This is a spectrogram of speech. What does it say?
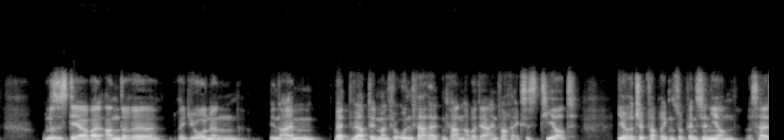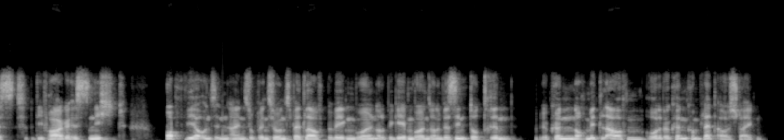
Und das ist der, weil andere Regionen in einem Wettbewerb, den man für unfair halten kann, aber der einfach existiert, ihre Chipfabriken subventionieren. Das heißt, die Frage ist nicht, ob wir uns in einen Subventionswettlauf bewegen wollen oder begeben wollen, sondern wir sind dort drin. Wir können noch mitlaufen oder wir können komplett aussteigen.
